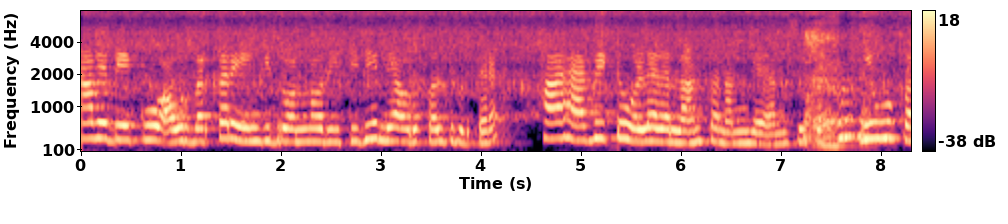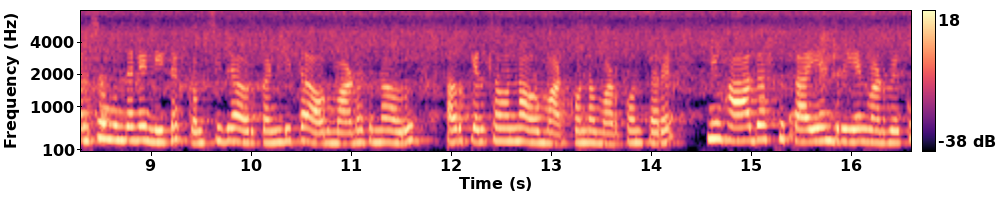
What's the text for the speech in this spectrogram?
ನಾವೇ ಬೇಕು, ಅವ್ರು ಬರ್ತಾರೆ ಹೆಂಗಿದ್ರು ಅನ್ನೋ ರೀತಿಯಲ್ಲಿ ಅವರು ಕಲ್ತು ಬಿಡ್ತಾರೆ. ಆ ಹ್ಯಾಬಿಟ್ಟು ಒಳ್ಳೆಯದಲ್ಲ ಅಂತ ನನಗೆ ಅನಿಸುತ್ತೆ. ನೀವು ಕಲಿಸೋ ಮುಂದೆ ನೀಟಾಗಿ ಕಲಿಸಿದ್ರೆ ಅವ್ರು ಖಂಡಿತ ಅವ್ರು ಮಾಡೋದನ್ನು ಅವರು, ಅವ್ರ ಕೆಲಸವನ್ನು ಅವ್ರು ಮಾಡ್ಕೊಂಡು ಮಾಡ್ಕೊತಾರೆ. ನೀವು ಆದಷ್ಟು ತಾಯಿಯಂದ್ರೆ ಏನು ಮಾಡಬೇಕು,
